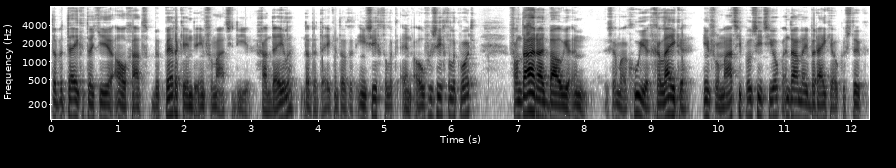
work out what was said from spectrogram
Dat betekent dat je je al gaat beperken in de informatie die je gaat delen. Dat betekent dat het inzichtelijk en overzichtelijk wordt. Van daaruit bouw je een, zeg maar, goede, gelijke informatiepositie op. En daarmee bereik je ook een stuk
